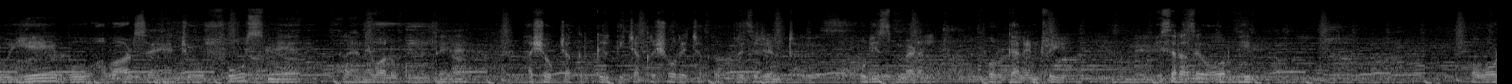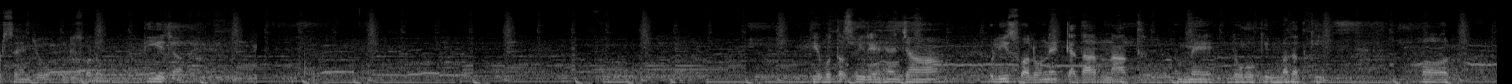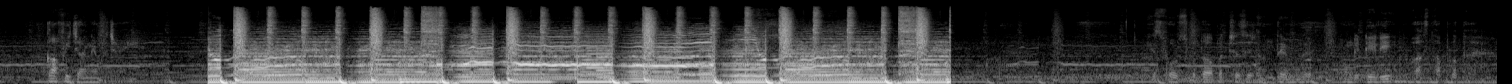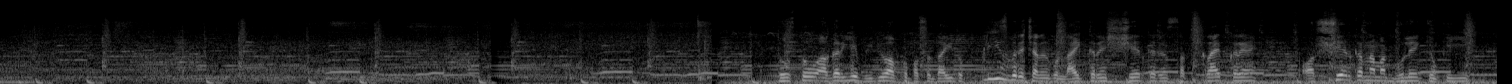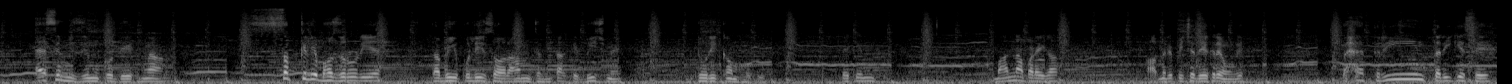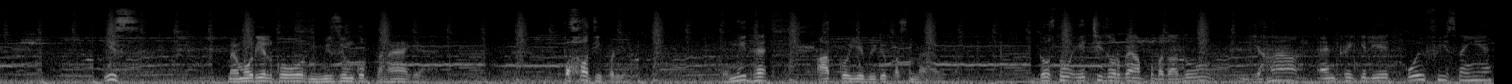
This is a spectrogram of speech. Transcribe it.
तो ये वो अवार्ड्स हैं जो फोर्स में रहने वालों को मिलते हैं। अशोक चक्र, Kirti Chakra, Shaurya Chakra president police medal for gallantry इस तरह से और भी अवार्ड्स हैं जो पुलिस वालों को दिए जा रहे हैं। ये वो तस्वीरें हैं जहाँ पुलिस वालों ने केदारनाथ में लोगों की मदद की और काफ़ी जानें बचाई। इस फोर्स को तो आप अच्छे से जानते होंगे, क्योंकि डेली वास्ता पड़ता है। दोस्तों, अगर ये वीडियो आपको पसंद आई तो प्लीज़ मेरे चैनल को लाइक करें, शेयर करें, सब्सक्राइब करें, और शेयर करना मत भूलें, क्योंकि ऐसे म्यूज़ियम को देखना सबके लिए बहुत ज़रूरी है, तभी पुलिस और आम जनता के बीच में दूरी कम होगी। लेकिन मानना पड़ेगा, आप मेरे पीछे देख रहे होंगे, बेहतरीन तरीके से इस मेमोरियल को और म्यूज़ियम को बनाया गया है। बहुत ही बढ़िया। उम्मीद है आपको ये वीडियो पसंद आया होगा। दोस्तों, एक चीज़ और मैं आपको बता दूँ, यहाँ एंट्री के लिए कोई फ़ीस नहीं है।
